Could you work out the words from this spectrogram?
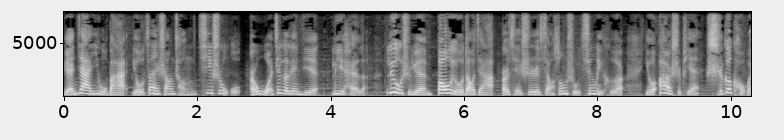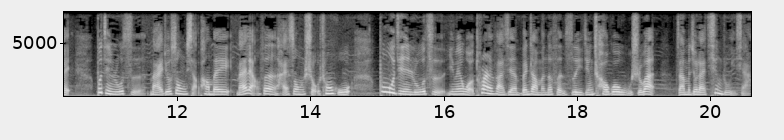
原价一五八，有赞商城七十五，而我这个链接厉害了，六十元包邮到家，而且是小松鼠清理盒，有二十片，十个口味。不仅如此，买就送小胖杯，买两份还送手冲壶。不仅如此，因为我突然发现本掌门的粉丝已经超过五十万，咱们就来庆祝一下。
